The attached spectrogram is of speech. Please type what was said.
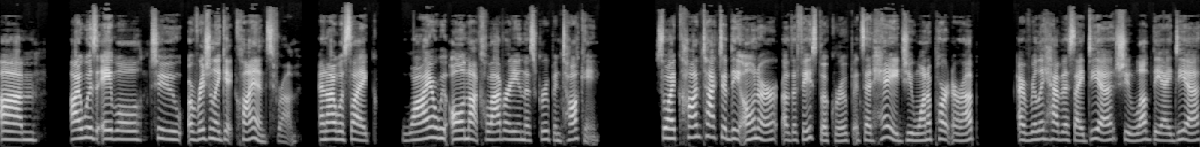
um, I was able to originally get clients from. And I was like, why are we all not collaborating in this group and talking? So I contacted the owner of the Facebook group and said, Hey, do you want to partner up? I really have this idea. She loved the idea.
